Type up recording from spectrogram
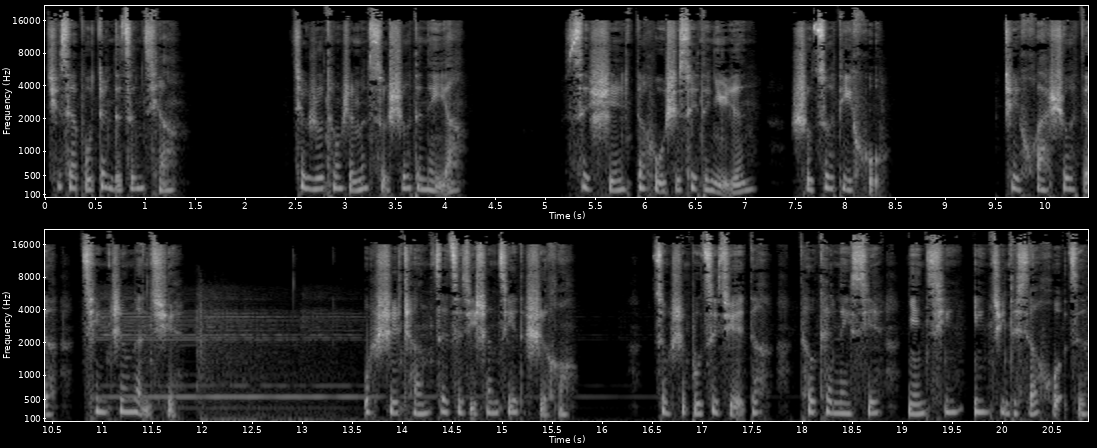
却在不断的增强。就如同人们所说的那样，四十到五十岁的女人属坐地虎。这话说的千真万确。我时常在自己上街的时候，总是不自觉的偷看那些年轻英俊的小伙子。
